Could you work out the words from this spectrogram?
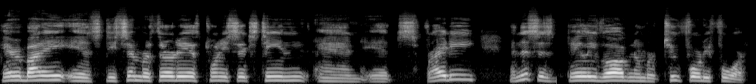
Hey everybody, it's December 30th, 2016, and it's Friday, and this is daily vlog number 244.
